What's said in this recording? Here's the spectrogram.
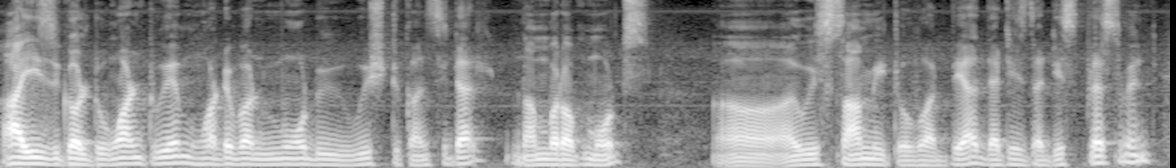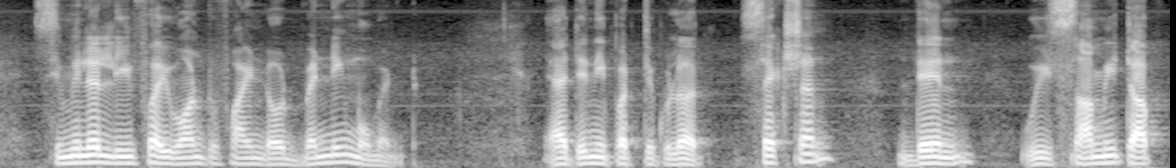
i is equal to 1 to m whatever mode we wish to consider number of modes uh, sum it over there that is the displacement. Similarly, if I want to find out bending moment at any particular section then we sum it up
